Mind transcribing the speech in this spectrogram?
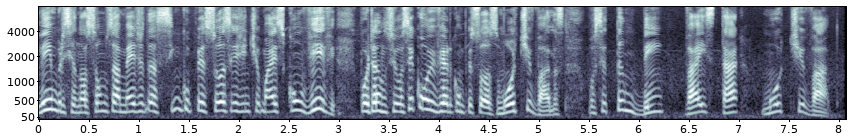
Lembre-se, nós somos a média das cinco pessoas que a gente mais convive. Portanto, se você conviver com pessoas motivadas, você também vai estar motivado.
